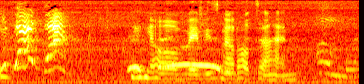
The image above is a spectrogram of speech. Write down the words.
No, baby's not all done. Oh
